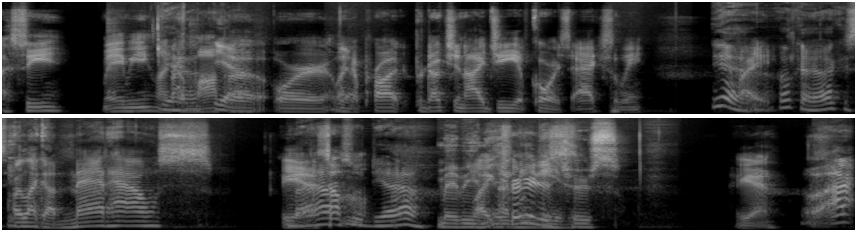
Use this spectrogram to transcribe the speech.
i see maybe like a mappa Yeah. or like Yeah. a pro- production ig of course actually Yeah. Right. Okay, I can see. Or like a Madhouse? Yeah Madhouse something would- yeah. Maybe Like, like Trigger Trigger just- Pictures. Yeah, Well, I,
